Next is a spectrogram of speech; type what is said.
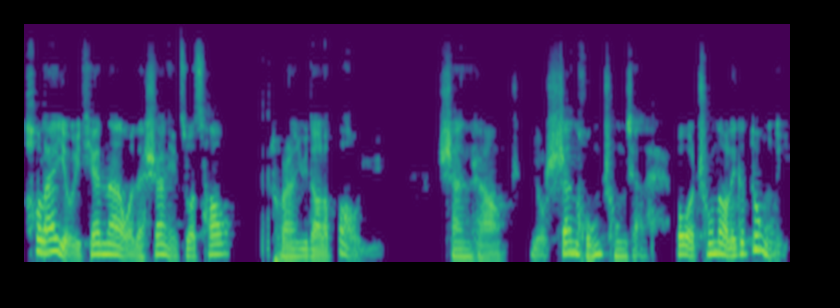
后来有一天呢，我在山里做操，突然遇到了暴雨。山上有山洪冲下来，把我冲到了一个洞里。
